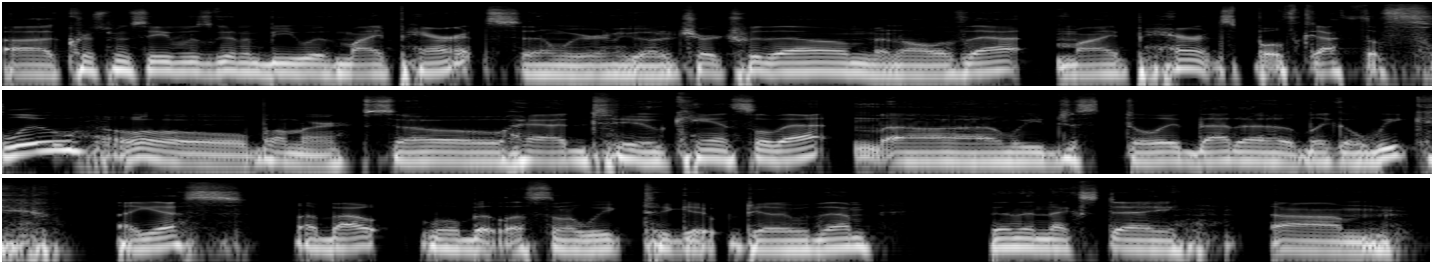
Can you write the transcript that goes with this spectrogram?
Uh, Christmas Eve was going to be with my parents, and we were going to go to church with them and all of that. My parents both got the flu, Oh, bummer. so had to cancel that. Uh, we just delayed that uh, like a week, I guess, about a little bit less than a week to get together with them. Then the next day, um,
